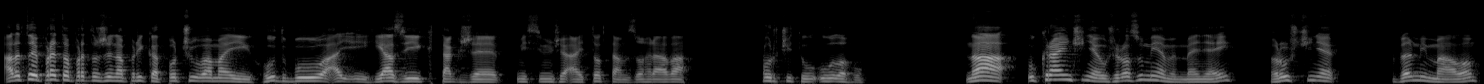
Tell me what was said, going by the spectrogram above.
ale to je preto, pretože napríklad počúvam aj ich hudbu, aj ich jazyk, takže myslím, že aj to tam zohráva určitú úlohu. No a ukrajinčine už rozumiem menej, ruštine veľmi málo,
